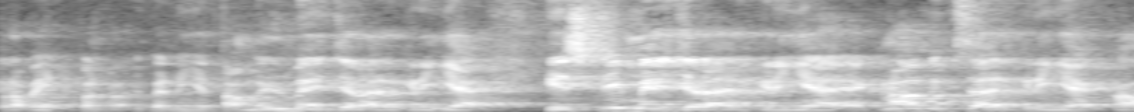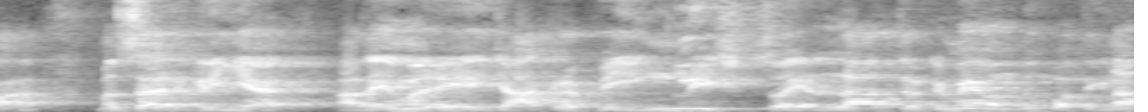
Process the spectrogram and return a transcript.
ப்ரொவைட் பண்ணுறோம் இப்போ நீங்கள் தமிழ் மேஜராக இருக்கிறீங்க ஹிஸ்ட்ரி மேஜராக இருக்கிறீங்க எக்கனாமிக்ஸாக இருக்கிறீங்க காமர்ஸாக இருக்கிறீங்க அதே மாதிரி ஜாக்ரஃபி இங்கிலீஷ் ஸோ எல்லாத்துக்குமே வந்து பார்த்திங்கன்னா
